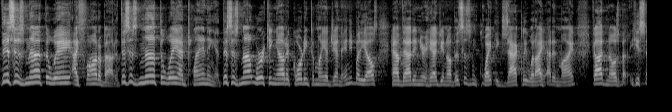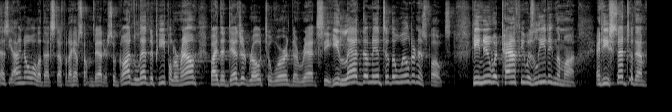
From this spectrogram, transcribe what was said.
this is not the way I thought about it. This is not the way I'm planning it. This is not working out according to my agenda. Anybody else have that in your head? You know, this isn't quite exactly what I had in mind. God knows, but He says, Yeah, I know all of that stuff, but I have something better. So God led the people around by the desert road toward the Red Sea. He led them into the wilderness, folks. He knew what path He was leading them on. And he said to them,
